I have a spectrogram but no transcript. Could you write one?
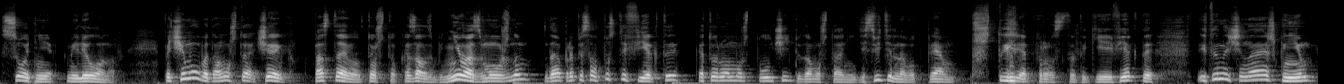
Сотни миллионов. Почему? Потому что человек поставил то, что казалось бы невозможным, да, прописал пустэффекты, которые он может получить, потому что они действительно вот прям штырят просто такие эффекты, и ты начинаешь к ним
